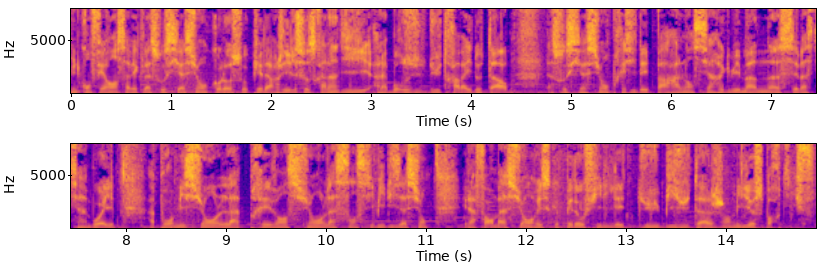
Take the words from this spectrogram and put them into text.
Une conférence avec l'association Colosse au pied d'argile, ce sera lundi à la Bourse du Travail de Tarbes. L'association présidée par l'ancien rugbyman Sébastien Boy a pour mission la prévention, la sensibilisation et la formation au risque pédophile et du bizutage en milieu sportif.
